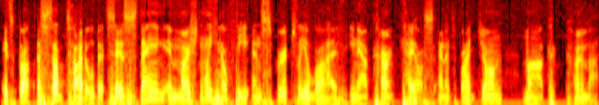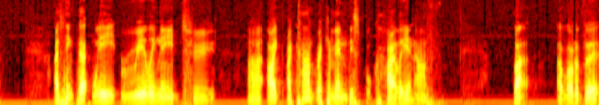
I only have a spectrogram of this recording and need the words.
It's got a subtitle that says Staying Emotionally Healthy and Spiritually Alive in Our Current Chaos, and it's by John Mark Comer. I think that we really need to, uh, I, I can't recommend this book highly enough, but a lot of the,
